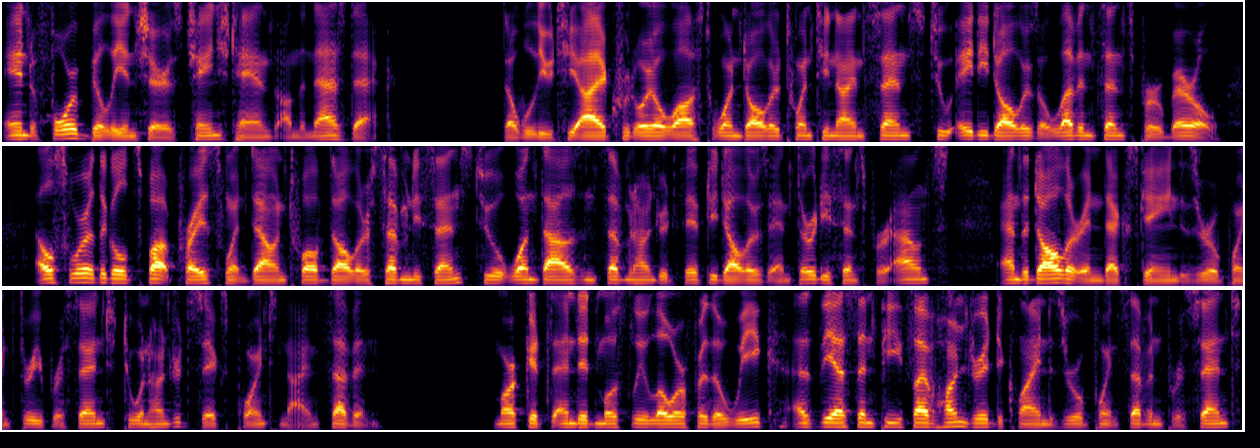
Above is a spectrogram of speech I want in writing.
and 4 billion shares changed hands on the NASDAQ. WTI crude oil lost $1.29 to $80.11 per barrel. Elsewhere, the gold spot price went down $12.70 to $1,750.30 per ounce, and the dollar index gained 0.3% to 106.97. Markets ended mostly lower for the week as the S&P 500 declined 0.7%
